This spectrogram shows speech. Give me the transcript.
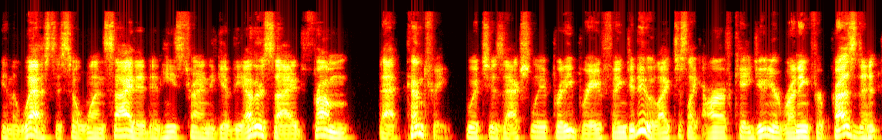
in the West is so one-sided, and he's trying to give the other side from that country, which is actually a pretty brave thing to do. Like just like RFK Jr. running for president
